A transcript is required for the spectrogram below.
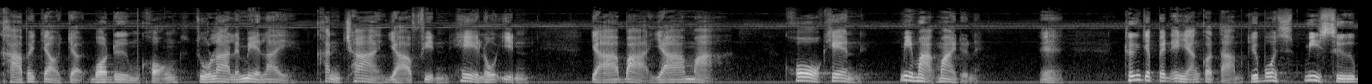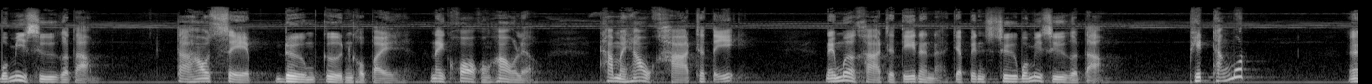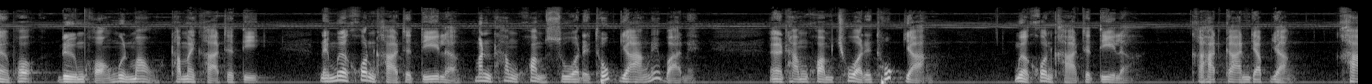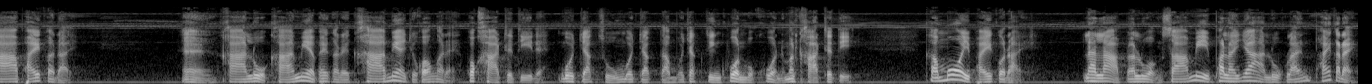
ข้าพเจ้าจะบอดื่มของสุราและเมลัยขั้นชายาฟินเฮโรอีนยาบ้ายาหมาโคเคนมีมากมายเดี๋ยวนี้ถึงจะเป็นไอ้ยังก็ตามจะบ่มีซื้อบ่มีซื้อก็ตาม ถ้าเฮาเสพดื่มเกินเข้าไป ในข้อของเฮาแล้วถ้าไม่เฮาขาดสติ ในเมื่อขาดสตินั่นนะจะเป็นซื้อบ่มีซื้อก็ตามผิดทั้งหมดเเพราะดื่มของมึนเมาทำให้ขาดสติ ในเมื่อค้นขาดสติแล้วมันทำความซัวได้ทุกอย่างในบาทเนี่ยทำความชั่วได้ทุกอย่าง เมื่อค้นขาดสติแล้วขาดการยับยัง้งคาไผก็ได้ คาลูกขาเมียไผก็ได้คาเมียเจ้าของก็ได้เพราะขาดสติเลยโมจักสูงโมจักต่ำโมจักจริงขวนบกขวนมันขาดสติขโมยไผก็ได้ละลาบละหลวงสามีภรรยาลูกหลานไพ่ก็ได้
